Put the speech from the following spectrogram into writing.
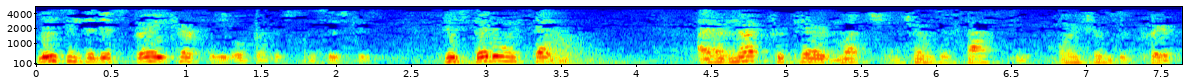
Listen to this very carefully, O brothers and sisters. This Bedouin said, I have not prepared much in terms of fasting or in terms of prayer.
